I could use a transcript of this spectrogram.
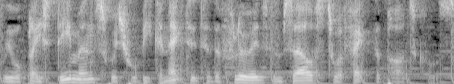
we will place daemons which will be connected to the fluids themselves to affect the particles.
